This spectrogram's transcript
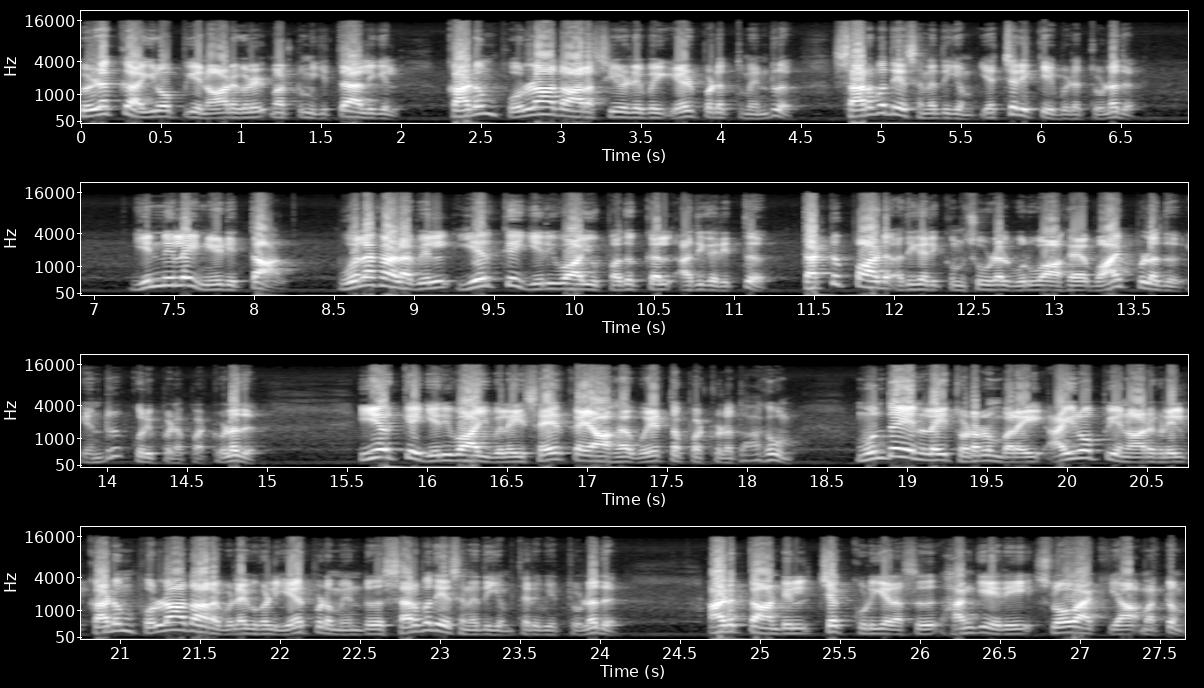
கிழக்கு ஐரோப்பிய நாடுகள் மற்றும் இத்தாலியில் கடும் பொருளாதார சீழிவை ஏற்படுத்தும் என்று சர்வதேச நிதியம் எச்சரிக்கை விடுத்துள்ளது. இந்நிலை நீடித்தால் உலக அளவில் இயற்கை எரிவாயு பதுக்கல் அதிகரித்து தட்டுப்பாடு அதிகரிக்கும் சூழல் உருவாக வாய்ப்புள்ளது என்று குறிப்பிடப்பட்டுள்ளது. இயற்கை எரிவாயு விலை செயற்கையாக உயர்த்தப்பட்டுள்ளதாகவும் முந்தைய நிலை தொடரும் வரை ஐரோப்பிய நாடுகளில் கடும் பொருளாதார விளைவுகள் ஏற்படும் என்று சர்வதேச நிதியம் தெரிவித்துள்ளது. அடுத்த ஆண்டில் செக் குடியரசு ஹங்கேரி ஸ்லோவாக்கியா மற்றும்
